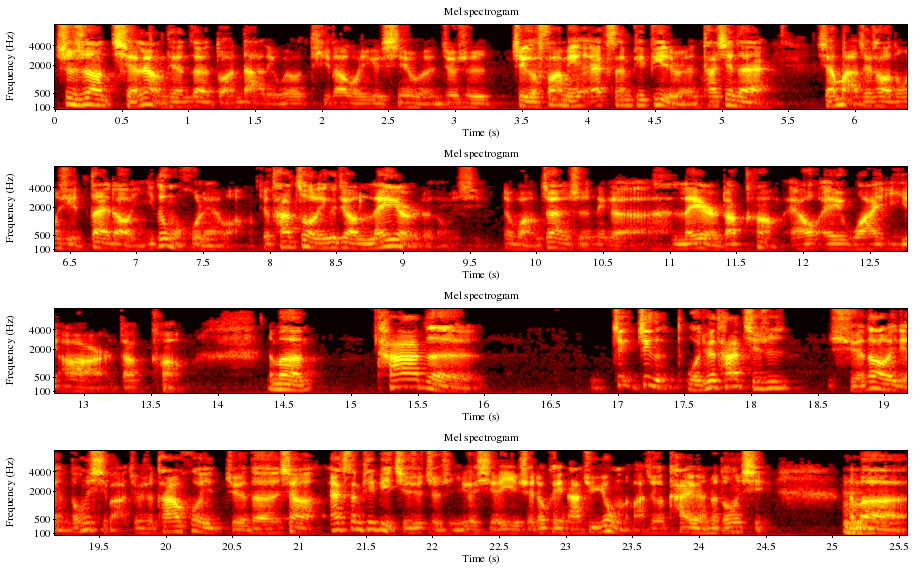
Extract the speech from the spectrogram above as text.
事实上，前两天在短打里我有提到过一个新闻，就是这个发明 XMPP 的人，他现在想把这套东西带到移动互联网，就他做了一个叫 Layer 的东西，那网站是那个 Layer.com，L A Y E R.com。那么他的这这个，我觉得他其实。学到了一点东西吧，就是他会觉得像 XMPP 其实只是一个协议，谁都可以拿去用的嘛，这个开源的东西。那么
